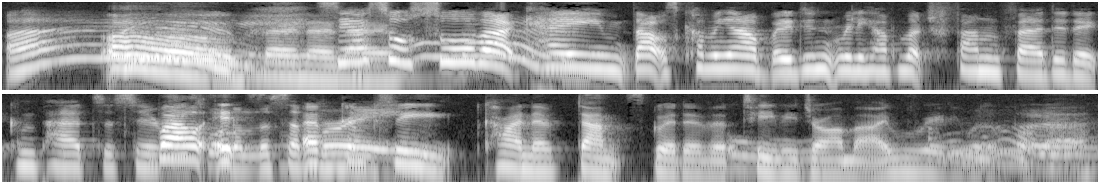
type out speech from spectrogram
Oh. Oh, no, no, See, no. I sort of saw that oh, came, that was coming out, but it didn't really have much fanfare, did it, compared to series well, one on the it's a submarine? complete kind of damp squid of a TV drama. I really oh, wouldn't bother.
